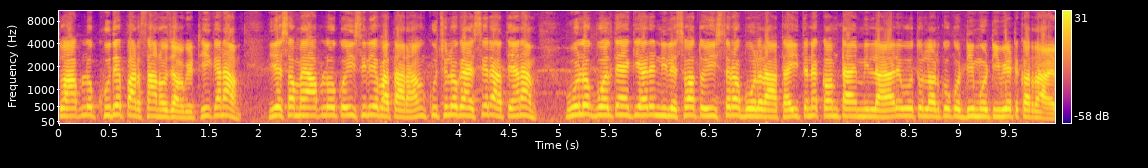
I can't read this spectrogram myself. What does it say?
तो आप लोग खुदे परेशान हो जाओगे, ठीक है ना? ये सब मैं आप लोग को इसलिए बता रहा हूँ, कुछ लोग ऐसे रहते हैं ना, वो लोग बोलते हैं कि, अरे नीलेश्वर तो इस तरह बोल रहा था, इतना कम टाइम मिल रहा है, अरे, वो तो लड़कों को डिमोटिवेट कर रहा है।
